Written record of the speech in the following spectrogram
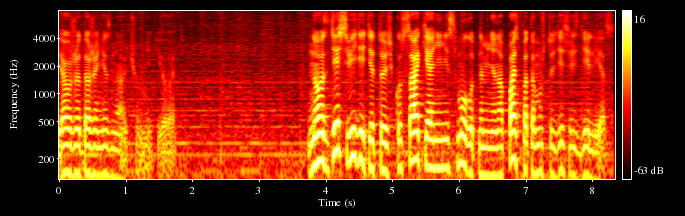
Я уже даже не знаю, что мне делать. Но здесь, видите, то есть кусаки, они не смогут на меня напасть, потому что здесь везде лес.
